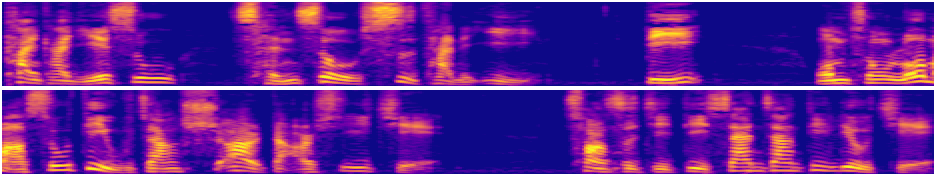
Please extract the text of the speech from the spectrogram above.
看看耶稣承受试探的意义。第一，我们从罗马书第五章十二到二十一节，创世纪第三章第六节，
